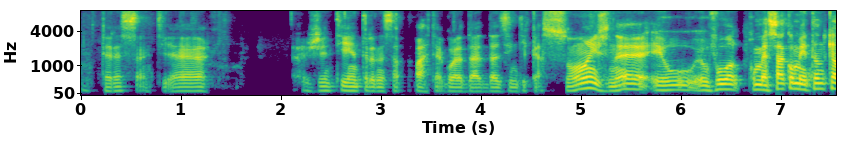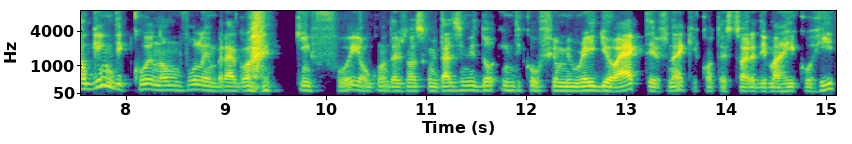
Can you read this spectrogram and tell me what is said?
Interessante. É, a gente entra nessa parte agora da, das indicações, né? Eu, eu vou começar comentando que alguém indicou, eu não vou lembrar agora quem foi, alguma das nossas comunidades indicou o filme Radioactive, né? Que conta a história de Marie Curie.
